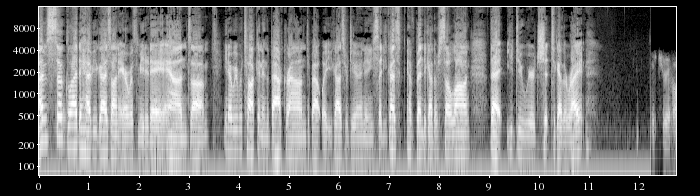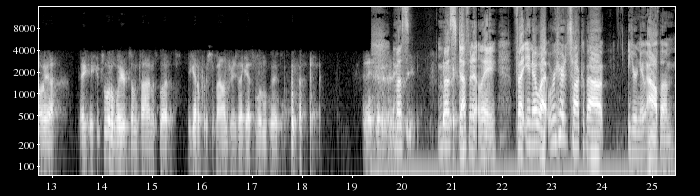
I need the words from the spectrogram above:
I'm so glad to have you guys on air with me today. And, um, you know, we were talking in the background about what you guys are doing, and you said you guys have been together so long that you do weird shit together, right? It's true. Oh, yeah. It, it gets a little weird sometimes, but you got to push the boundaries, I guess, a little bit. most, most definitely. But you know what? We're here to talk about your new album.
